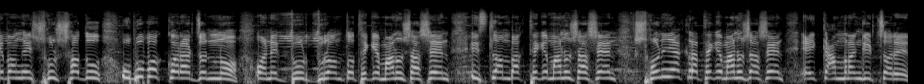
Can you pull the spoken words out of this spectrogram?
এবং এই সুস্বাদু উপভোগ করার জন্য অনেক দূর দূরান্ত থেকে মানুষ আসেন, ইসলামবাগ থেকে মানুষ আসেন শনি একরা থেকে মানুষ আসেন এই কামরাঙ্গীর চরের।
